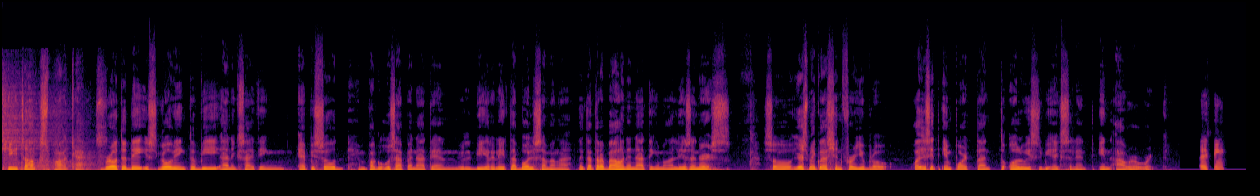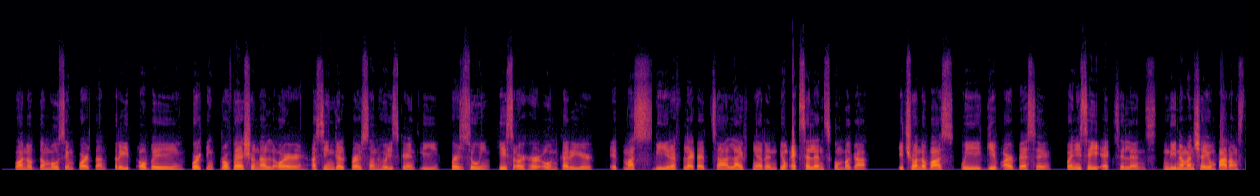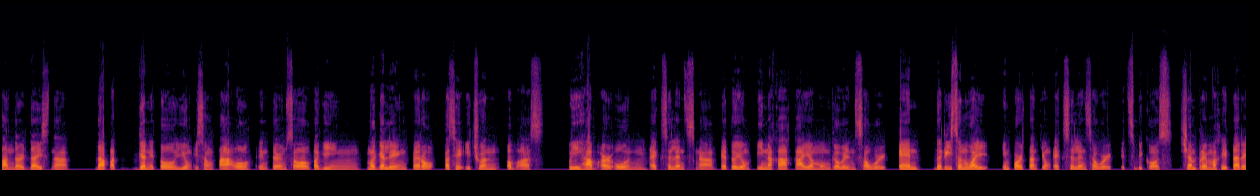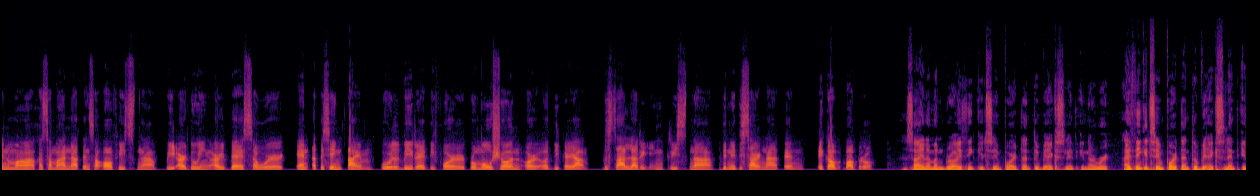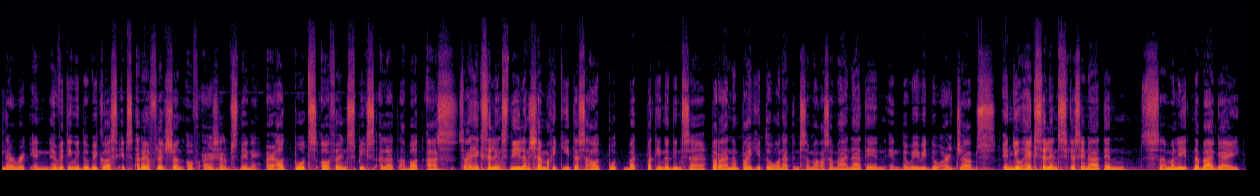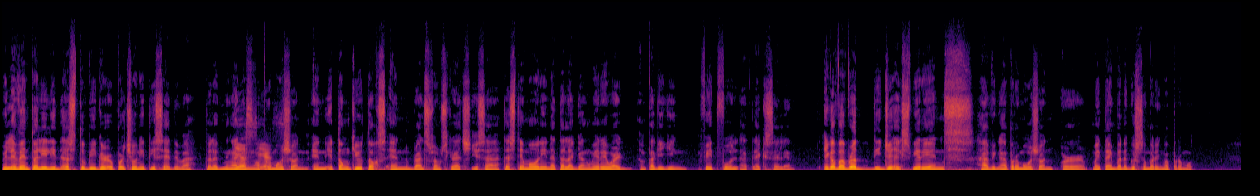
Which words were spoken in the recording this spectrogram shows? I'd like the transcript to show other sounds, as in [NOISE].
Q Talks Podcast. Bro, today is going to be an exciting episode. Yung pag-uusapan natin will be relatable sa mga nagtatrabaho na nating mga listeners. So, here's my question for you, bro. Why is it important to always be excellent in our work? I think one of the most important trait of a working professional or a single person who is currently pursuing his or her own career it must be reflected sa life niya rin. Yung excellence, kumbaga, each one of us, we give our best eh. When you say excellence, hindi naman siya yung parang standardized na dapat ganito yung isang tao in terms of pagiging magaling. Pero kasi each one of us, we have our own excellence na ito yung pinakakaya mong gawin sa work. And the reason why important yung excellence sa work, it's because, syempre, makita rin ng mga kasamahan natin sa office na we are doing our best sa work. And at the same time, we will be ready for promotion or, o di kaya the salary increase na dinidesire natin. Ikaw ba, bro? Sa naman bro, I think it's important to be excellent in our work. I think it's important to be excellent in our work in everything we do because it's a reflection of ourselves din eh. Our outputs often speaks a lot about us. Sa excellence, di lang siya makikita sa output but pati na din sa paraan ng pakikitungo natin sa mga kasamahan natin and the way we do our jobs. And yung excellence kasi natin sa maliit na bagay will eventually lead us to bigger opportunities eh, di ba? Tulad nga yes, ng mga yes. promotion. And itong Q-Talks and Brands from Scratch is a testimony na talagang may reward ang pagiging faithful at excellent. Ikaw ba bro, did you experience having a promotion or may time ba na gusto mo ring ma-promote?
